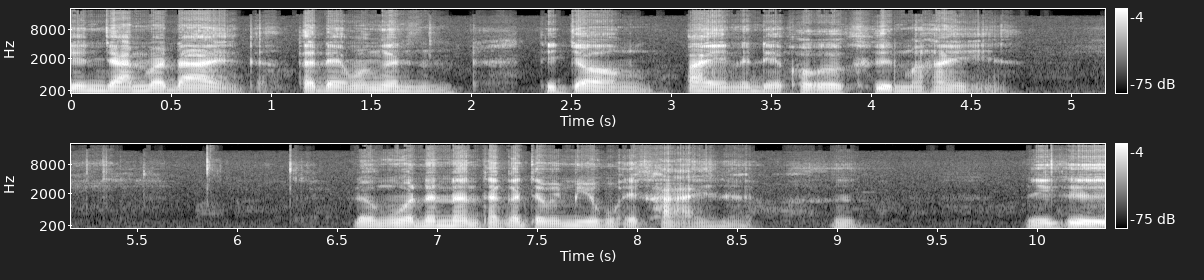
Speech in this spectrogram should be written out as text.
ยืนยันว่าได้ แสดงว่าเงินที่จองไปเนี่ยเดี๋ยวเขาก็คืนมาให้ แล้วงวดนั้นๆท่านก็จะไม่มีหวยขายนะ นี่คือ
